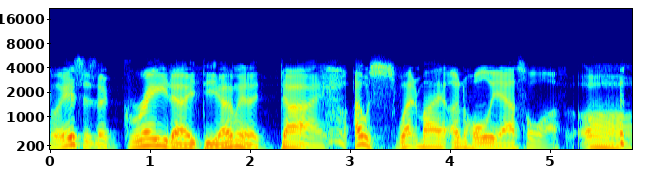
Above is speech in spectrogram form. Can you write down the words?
Well, this is a great idea. I'm gonna die. I was sweating my unholy asshole off. Oh,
